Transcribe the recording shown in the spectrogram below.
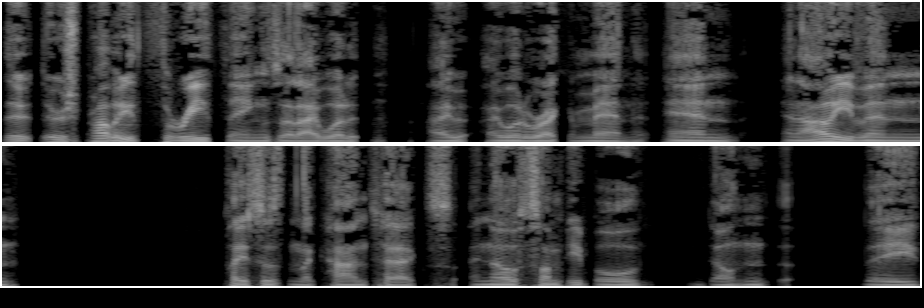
that there's probably three things that I would I, I would recommend, and and I'll even place this in the context. I know some people don't they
